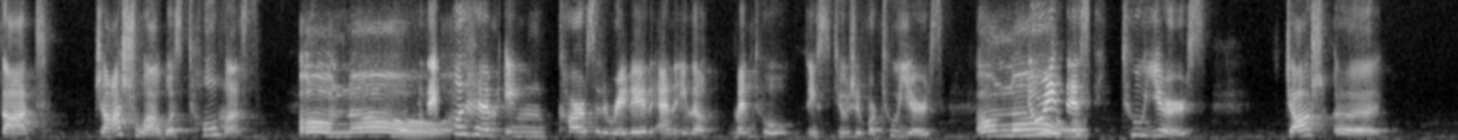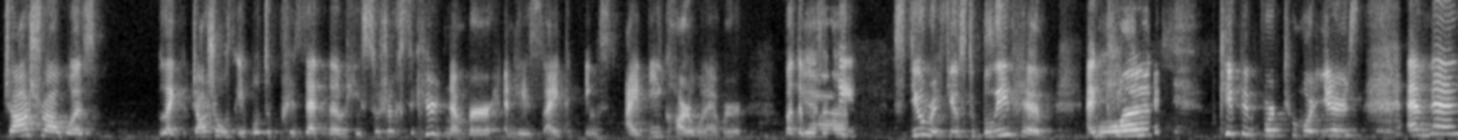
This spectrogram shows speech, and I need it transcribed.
thought Joshua was Thomas. Oh no. they put him incarcerated and in a mental institution for two years. Oh no. during this two years josh uh joshua was like joshua was able to present them his social security number and his like id card or whatever but the Yeah. police still refused to believe him and keep, keep him for two more years. And then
